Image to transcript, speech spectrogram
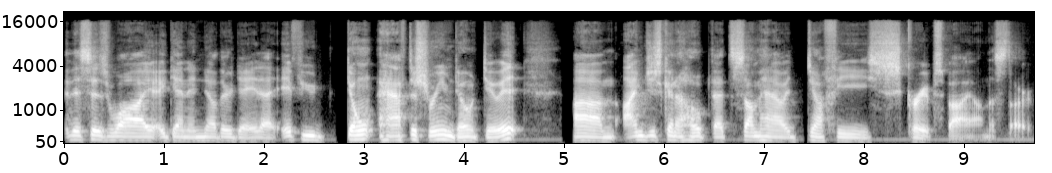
this is why again another day that if you don't have to stream, don't do it. Um, I'm just gonna hope that somehow Duffy scrapes by on the start.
